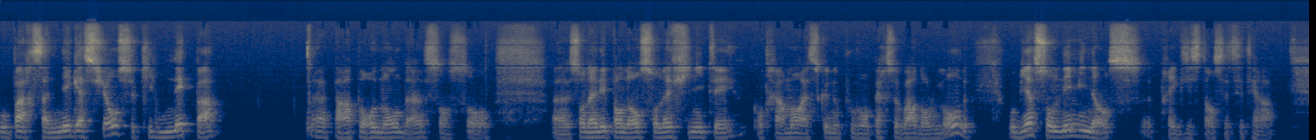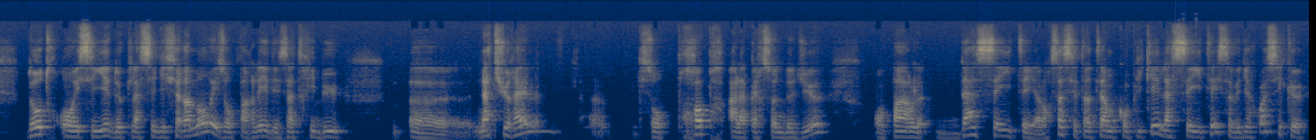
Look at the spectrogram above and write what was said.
ou par sa négation, ce qu'il n'est pas par rapport au monde, hein, son, son indépendance, son infinité, contrairement à ce que nous pouvons percevoir dans le monde ou bien son éminence, préexistence, etc. D'autres ont essayé de classer différemment. Ils ont parlé des attributs euh, naturels euh, qui sont propres à la personne de Dieu. On parle d'acéité. Alors ça, c'est un terme compliqué. L'acéité, ça veut dire quoi? C'est que,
